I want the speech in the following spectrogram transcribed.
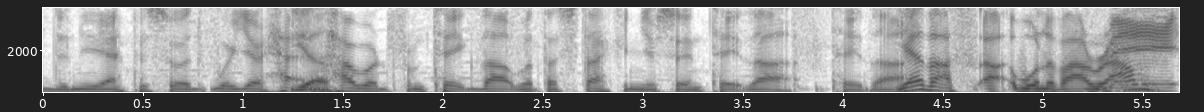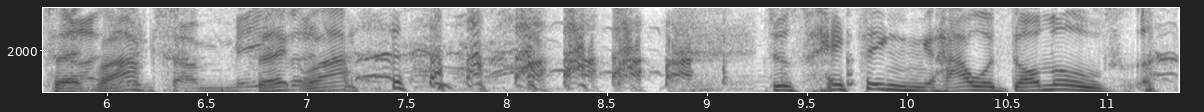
the new episode where you're hitting Yeah. Howard from Take That with a stick, and you're saying Take That, Take That. Yeah, that's uh, one of our rounds. Mate, Take that that. amazing. Take that. Just hitting Howard Donald.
